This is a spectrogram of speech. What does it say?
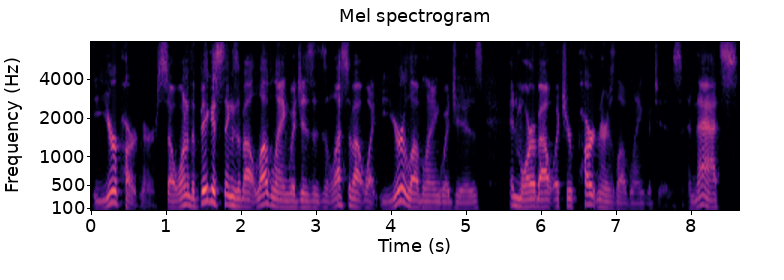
your partner. So one of the biggest things about love languages is less about what your love language is and more about what your partner's love language is. And that's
